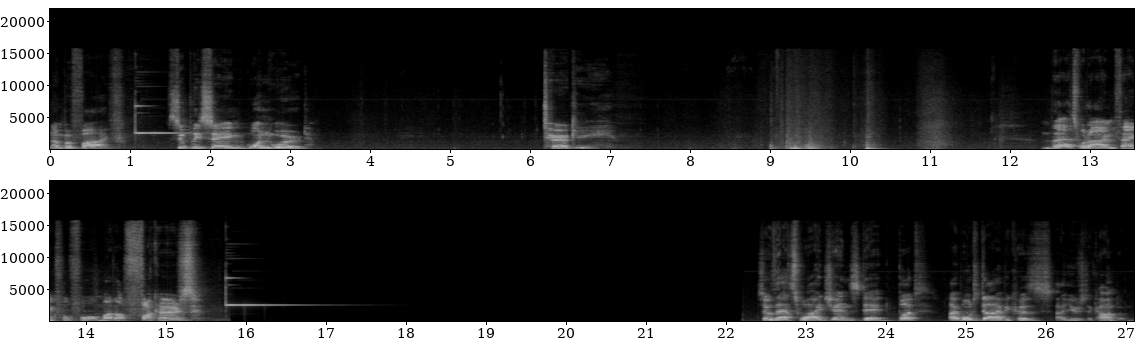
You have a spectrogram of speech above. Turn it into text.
Number five, simply saying one word. Turkey. That's what I'm thankful for, motherfuckers. So that's why Jen's dead, but I won't die because I used a condom.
